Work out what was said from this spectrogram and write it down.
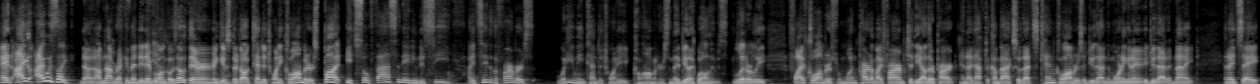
And I, I was like, no, no, I'm not recommending everyone goes out there and gives their dog 10 to 20 kilometers, but it's so fascinating to see. I'd say to the farmers, what do you mean 10 to 20 kilometers? And they'd be like, well, it was literally five kilometers from one part of my farm to the other part, and I'd have to come back. So that's 10 kilometers. I do that in the morning and I do that at night. And I'd say,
